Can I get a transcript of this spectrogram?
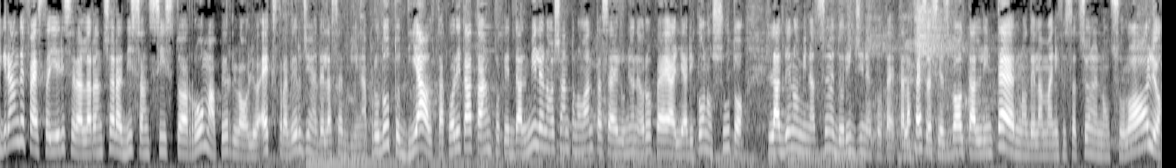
grande festa ieri sera all'aranciera di San Sisto a Roma per l'olio extravergine della Sabina, prodotto di alta qualità tanto che dal 1996 l'Unione Europea gli ha riconosciuto la denominazione d'origine protetta. La festa si è svolta all'interno della manifestazione Non Solo Olio,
